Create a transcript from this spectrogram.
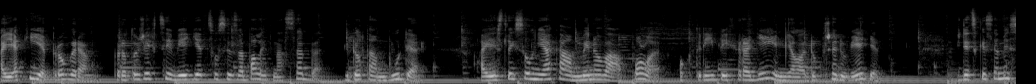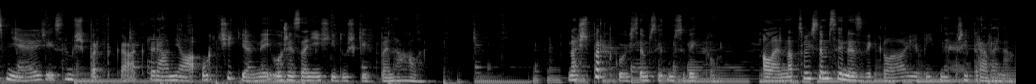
a jaký je program, protože chci vědět, co si zabalit na sebe, kdo tam bude a jestli jsou nějaká minová pole, o kterých bych raději měla dopředu vědět, vždycky se mi směje, že jsem šprtka, která měla určitě nejořezanější tušky v penále. Na šprtku jsem si už zvykla, ale na co jsem si nezvykla, je být nepřipravená.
